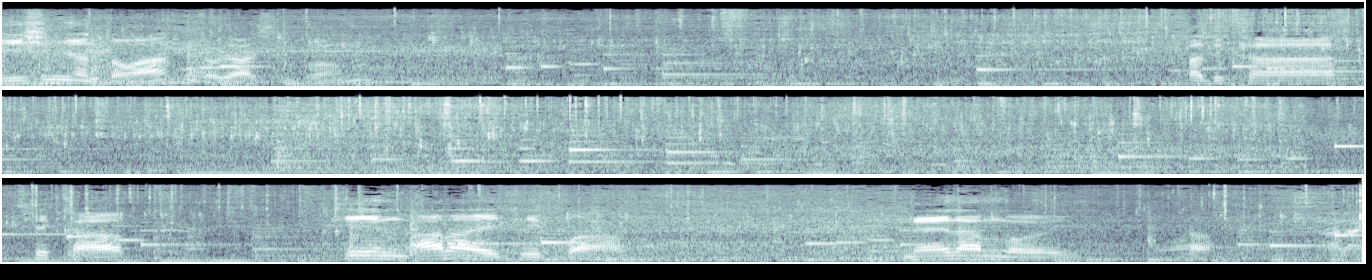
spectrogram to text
이십 년 동안 요리하신 분. 파두카. thích hợp. Kim ờ. ở đây thì quả. Nế là 10 Thật Ở đây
